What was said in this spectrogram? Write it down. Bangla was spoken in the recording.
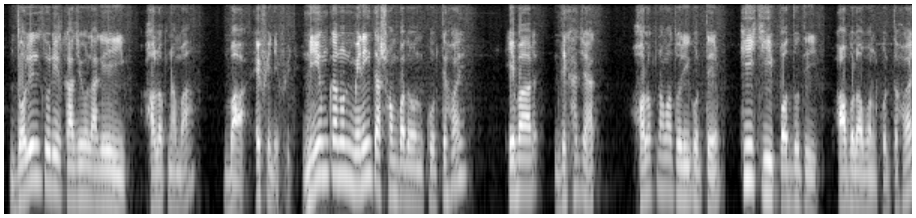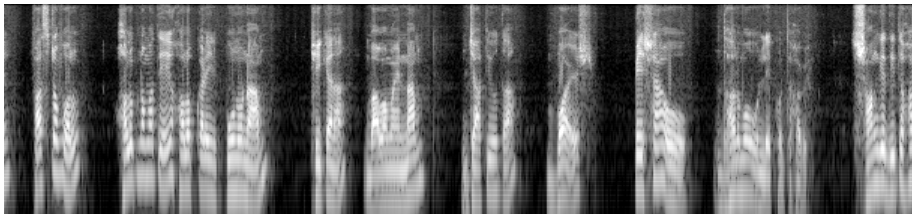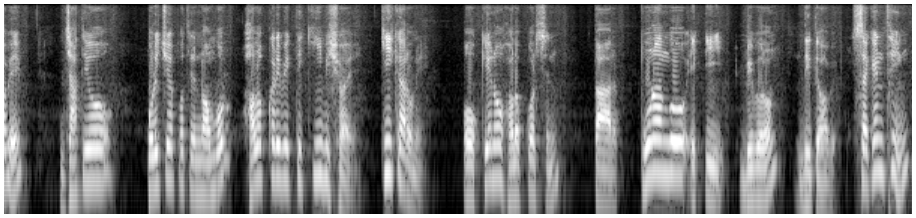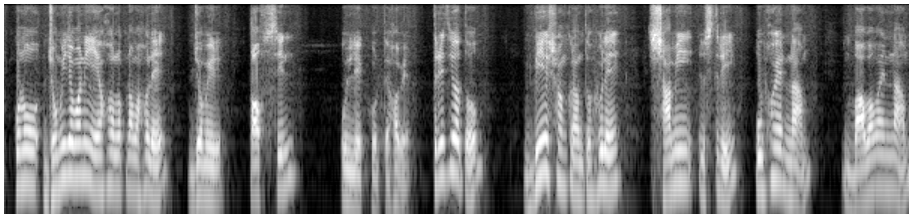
দলিল তৈরির কাজেও লাগে এই হলফনামা বা এফিডেভিট নিয়মকানুন মেনেই তা সম্পাদন করতে হয়। এবার দেখা যাক হলফনামা তৈরি করতে কি কি পদ্ধতি অবলম্বন করতে হয়। ফার্স্ট অফ অল হলফনামাতে হলফকারীর পূর্ণ নাম, ঠিকানা, বাবা মায়ের নাম, জাতীয়তা বয়স, পেশা ও ধর্ম উল্লেখ করতে হবে। সঙ্গে দিতে হবে জাতীয় পরিচয়পত্রের নম্বর, হলফকারী ব্যক্তি কী বিষয়ে, কী কারণে ও কেন হলফ করছেন তার পূর্ণাঙ্গ একটি বিবরণ দিতে হবে। সেকেন্ড থিং কোনো জমি জমা নিয়ে হলফনামা হলে জমির তফসিল উল্লেখ করতে হবে। তৃতীয়ত, বিয়ে সংক্রান্ত হলে স্বামী, স্ত্রী উভয়ের নাম, বাবা মায়ের নাম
